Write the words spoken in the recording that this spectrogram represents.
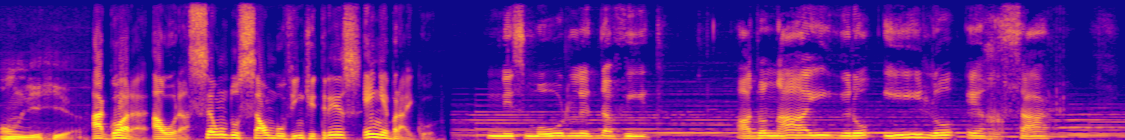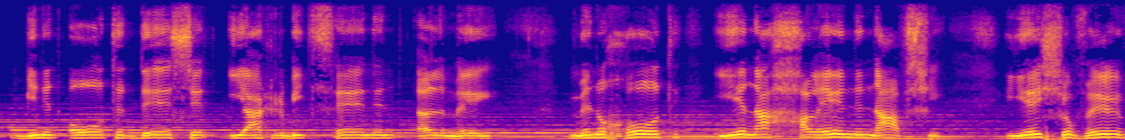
Only here. Agora, a oração do Salmo 23 em hebraico. Mismor David. Adonai ro'ilo echsar. לו אחסר. בנדעות דשת ירביצנן על מי. מנוחות ינחלני נפשי. ישובב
